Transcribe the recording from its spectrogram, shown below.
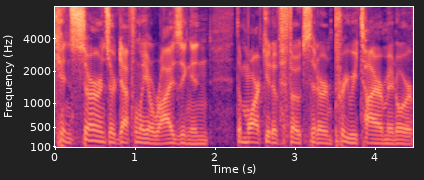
concerns are definitely arising in the market of folks that are in pre-retirement or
